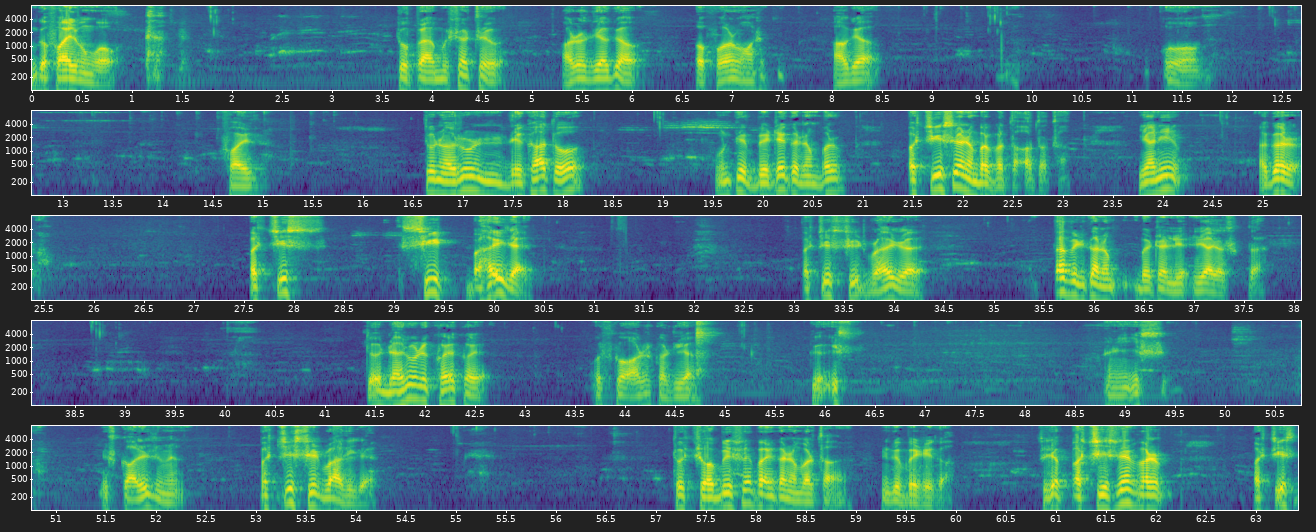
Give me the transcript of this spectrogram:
ان کا فائل منگواؤ تو پرائم منسٹر سے آڈر دیا گیا اور فوراً وہاں سے آ گیا وہ فائل تو نہرو نے دیکھا تو ان کے بیٹے کا نمبر پچیسویں نمبر پر آتا تھا یعنی اگر پچیس سیٹ بڑھائی جائے پچیس سیٹ بڑھائی جائے تب ان کا بیٹا لیا جا سکتا ہے تو نہرو نے کھڑے کھڑے اس کو آڈر کر دیا کہ اس یعنی اس اس کالج میں پچیس سیٹ بڑھا دی جائے تو چوبیسویں پر ان کا نمبر تھا ان کے بیٹے کا تو جب پچیسویں پر پچیس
